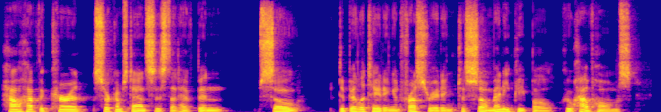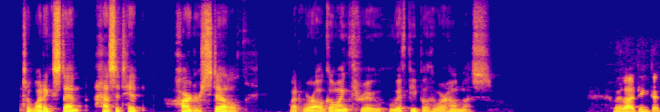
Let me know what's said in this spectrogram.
How have the current circumstances that have been so debilitating and frustrating to so many people who have homes, to what extent has it hit harder still what we're all going through with people who are homeless? Well, I think that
